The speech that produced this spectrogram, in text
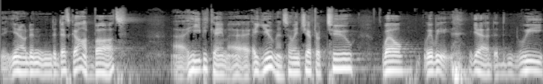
you know, then that's God. But uh, he became a, a, human. So in chapter 2, well, we, we yeah, we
